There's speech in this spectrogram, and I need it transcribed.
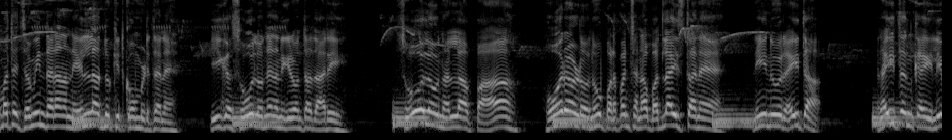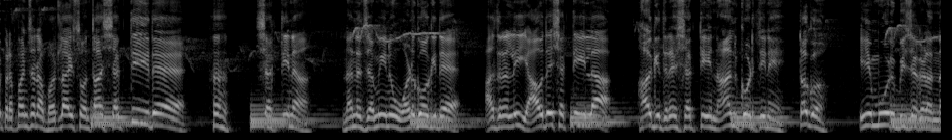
ಮತ್ತೆ ಜಮೀನ್ದಾರ ನನ್ನ ಎಲ್ಲದನ್ನೂ ಕಿತ್ಕೊಂಡ್ಬಿಡ್ತಾನೆ. ಈಗ ಸೋಲ್ ನನಗಿರುವಂಥ ದಾರಿ. ಸೋಲವನಲ್ಲಪ್ಪ ಹೋರಾಡೋನು ಪ್ರಪಂಚನ ಬದಲಾಯಿಸ್ತಾನೆ. ನೀನು ರೈತ. ರೈತನ ಕೈಲಿ ಪ್ರಪಂಚನ ಬದಲಾಯಿಸುವಂತ ಶಕ್ತಿ ಇದೆ. ಶಕ್ತಿನ. ನನ್ನ ಜಮೀನು ಒಣಗೋಗಿದೆ. ಅದರಲ್ಲಿ ಯಾವುದೇ ಶಕ್ತಿ ಇಲ್ಲ. ಹಾಗಿದ್ರೆ ಶಕ್ತಿ ನಾನ್ ಕೊಡ್ತೀನಿ. ತಗೋ ಈ ಮೂರು ಬೀಜಗಳನ್ನ.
